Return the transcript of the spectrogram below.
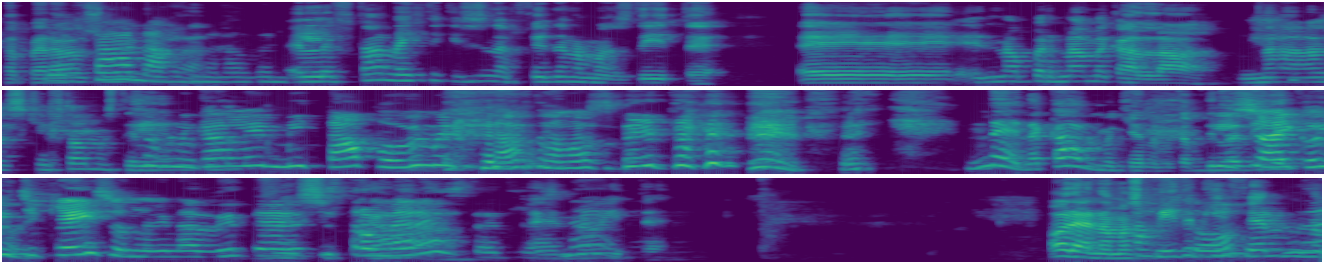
Θα περάσουμε Λεφτά να καλά. έχουμε να δούμε. Ε, λεφτά να έχετε κι εσείς να έρθετε να μας δείτε. Ε, να περνάμε καλά, να σκεφτόμαστε λίγο. Ξαφνικά και- λέει meet up, δούμε τι θα έρθει να μας δείτε. Ναι, να κάνουμε και ένα μετά. Το Δηλαδή, Psycho γιατί όχι; Education λέει να δείτε, τις Φυσικά. τρομερές τέτοιες. ναι, Εννοείται. Ωραία, να μας πείτε Αυτό. ποιοι θέλουν να...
